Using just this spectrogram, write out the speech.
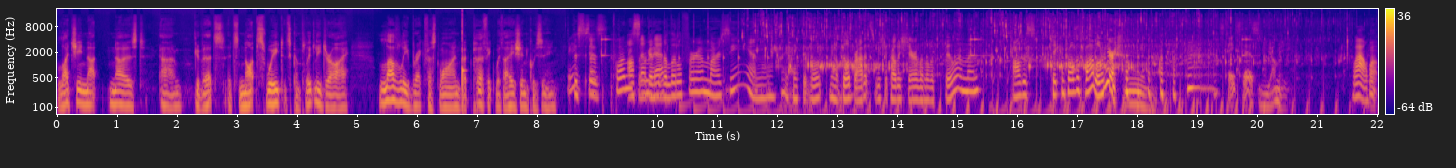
lychee nut nosed um, Gewürz. It's not sweet, it's completely dry. Lovely breakfast wine, but perfect with Asian cuisine. This so is pour me also some, we're going to give a little for uh, Marcy, and I think that we'll, you know, Bill brought it, so we should probably share a little with Bill, and then I'll just take control of this bottle over here. Let's taste this. Yummy. Wow. well,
